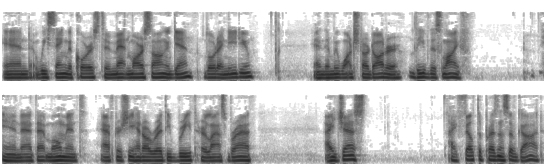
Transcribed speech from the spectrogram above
and we sang the chorus to Matt Maher's song again, "Lord, I Need You," and then we watched our daughter leave this life. And at that moment, after she had already breathed her last breath, I just I felt the presence of God.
